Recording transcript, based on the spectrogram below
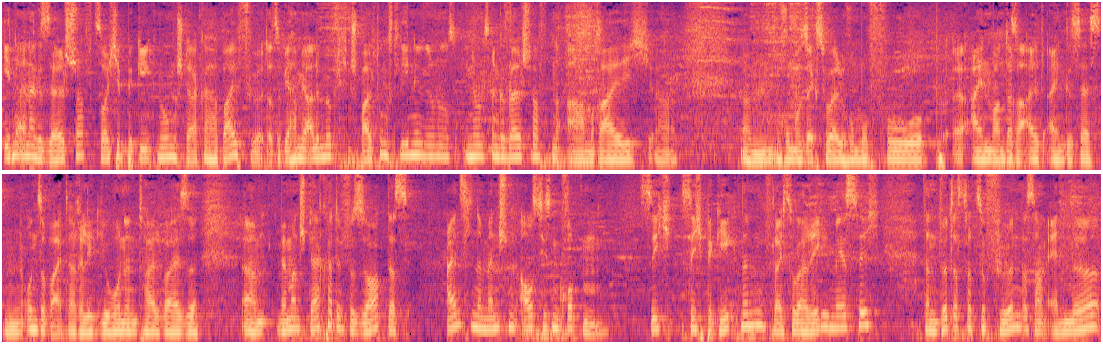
in einer Gesellschaft solche Begegnungen stärker herbeiführt. Also wir haben ja alle möglichen Spaltungslinien in, uns, in unseren Gesellschaften, arm, reich, äh, ähm, homosexuell, homophob, äh, Einwanderer, alteingesessen und so weiter, Religionen teilweise. Ähm, wenn man stärker dafür sorgt, dass einzelne Menschen aus diesen Gruppen sich, sich begegnen, vielleicht sogar regelmäßig, dann wird das dazu führen, dass am Ende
